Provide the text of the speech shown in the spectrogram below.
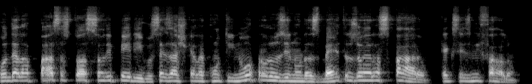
quando ela passa a situação de perigo, vocês acham que ela continua produzindo ondas betas ou elas param? O que, é que vocês me falam?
